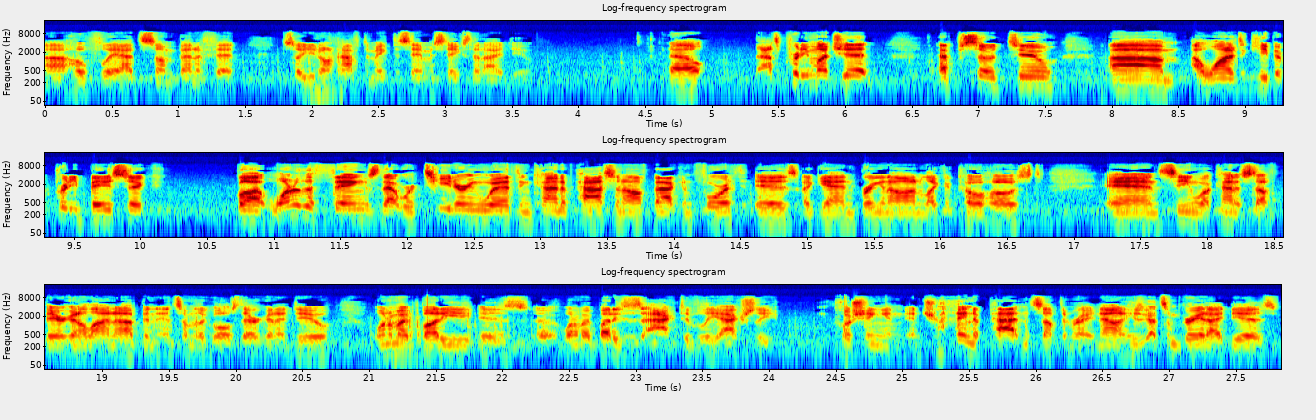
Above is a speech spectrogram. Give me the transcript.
uh, hopefully adds some benefit so you don't have to make the same mistakes that I do. Now, that's pretty much it. Episode two. Um, I wanted to keep it pretty basic, but one of the things that we're teetering with and kind of passing off back and forth is again bringing on like a co-host and seeing what kind of stuff they're going to line up and, and, some of the goals they're going to do. One of my buddy is uh, one of my buddies is actively actually pushing and, and, trying to patent something right now. And he's got some great ideas,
